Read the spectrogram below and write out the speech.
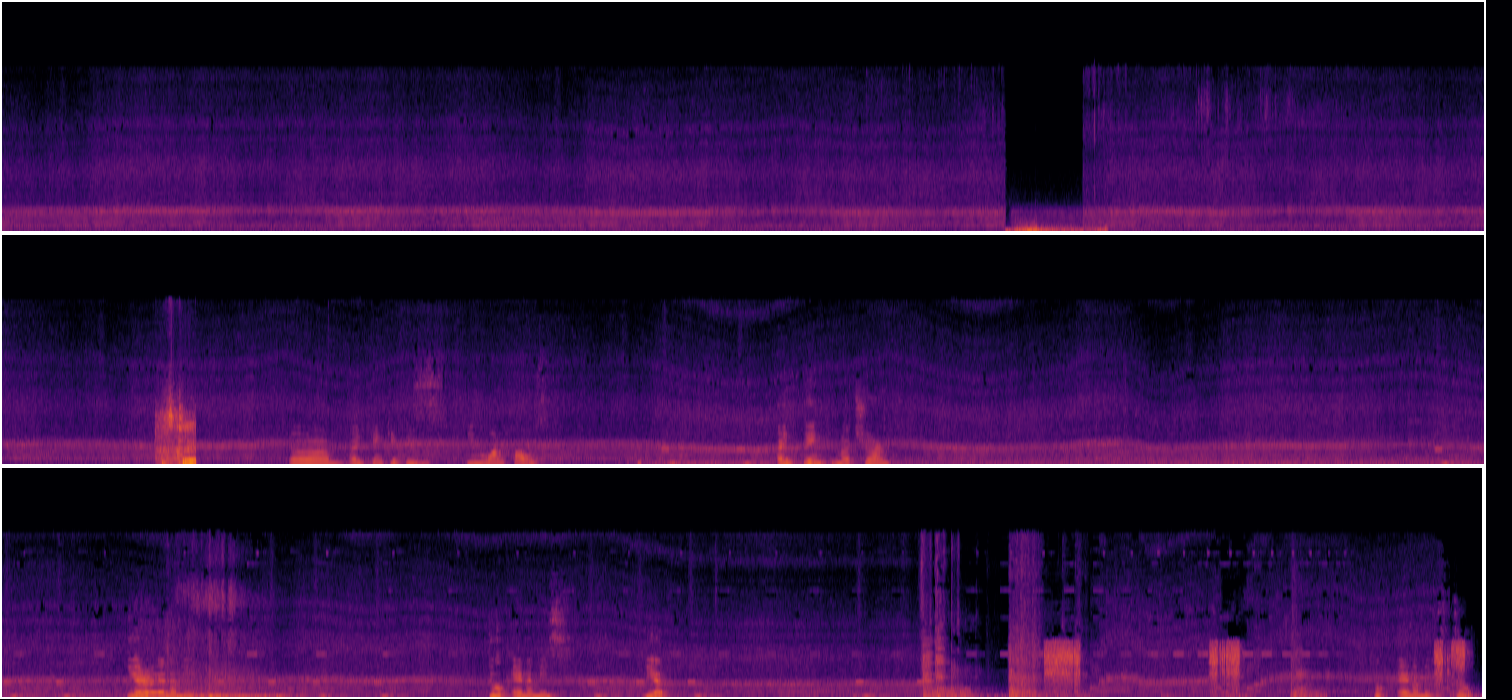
It's clear. Uh, I think it is in one house. I think, not sure. Here, enemy. Two enemies. Here. Two enemies, two.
